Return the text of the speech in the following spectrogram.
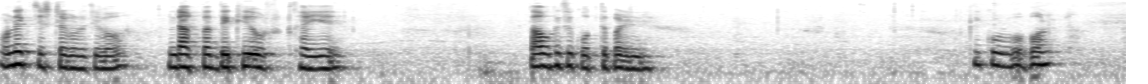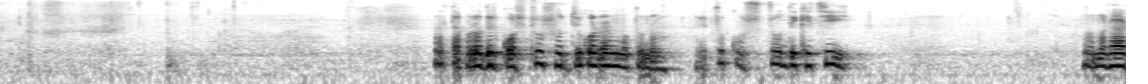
অনেক চেষ্টা করেছি বাবা। ডাক্তার দেখিয়ে ওষুধ খাইয়ে। তাও কিছু করতে পারিনি। কি করব বল? আর তারপর ওদের কষ্ট সহ্য করার মতো না। এত কষ্ট দেখেছি। আমার আর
